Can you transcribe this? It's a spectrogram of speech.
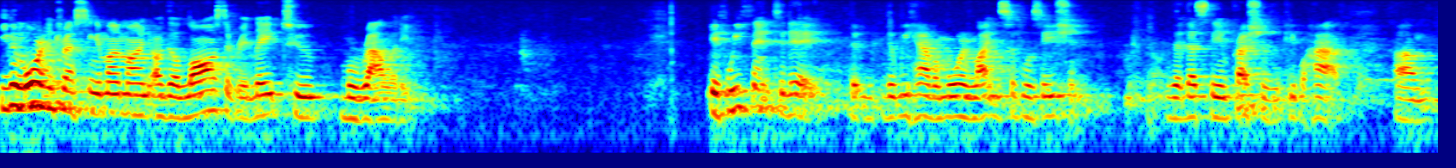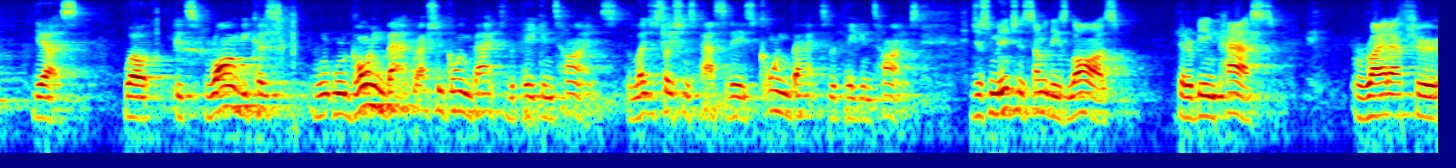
Even more interesting in my mind are the laws that relate to morality. If we think today that, that we have a more enlightened civilization, that, that's the impression that people have. Um, yes. Well, it's wrong because we're, we're going back, we're actually going back to the pagan times. The legislation that's passed today is going back to the pagan times. Just mention some of these laws that are being passed right after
